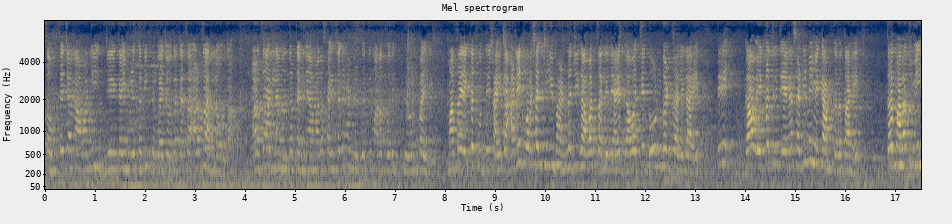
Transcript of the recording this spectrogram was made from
संस्थेच्या नावाने जे काही मिळकती फिरवायच्या होत्या त्याचा अर्ज आणला होता. अर्ज आणल्यानंतर त्यांनी आम्हाला सांगितलं की ह्या मिळकती मला त्वरित फिरवून पाहिजे. माझा एकच उद्देश आहे का अनेक वर्षांची ही भांडणं जी गावात चाललेली आहेत गावाचे दोन गट झालेले आहेत ते गाव एकत्रित येण्यासाठी मी हे काम करत आहे. तर मला तुम्ही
